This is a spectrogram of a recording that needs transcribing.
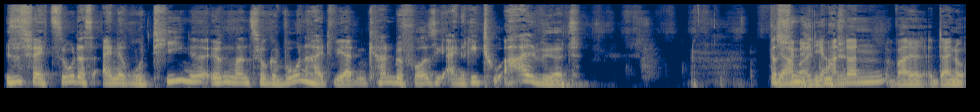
Ist es vielleicht so, dass eine Routine irgendwann zur Gewohnheit werden kann, bevor sie ein Ritual wird? Das ja, weil ich die anderen, weil deine,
